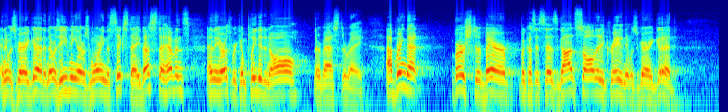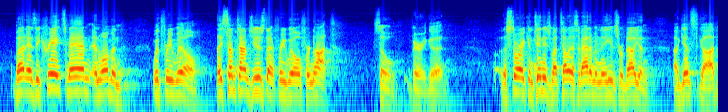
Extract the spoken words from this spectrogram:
and it was very good. And there was evening and there was morning the sixth day. Thus the heavens and the earth were completed in all their vast array. I bring that verse to bear because it says, God saw that he created, and it was very good. But as he creates man and woman with free will, they sometimes use that free will for not so very good the story continues by telling us of Adam and Eve's rebellion against God.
